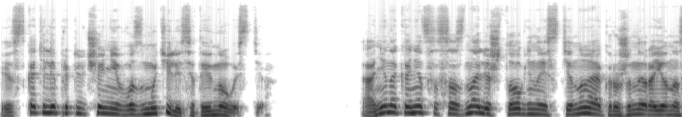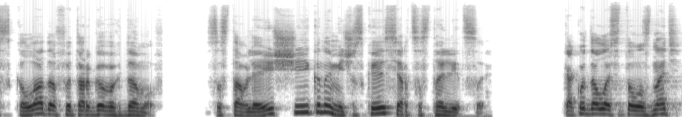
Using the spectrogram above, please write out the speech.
Искатели приключений возмутились этой новостью. Они наконец осознали, что огненной стеной окружены районы складов и торговых домов, составляющие экономическое сердце столицы. Как удалось это узнать?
